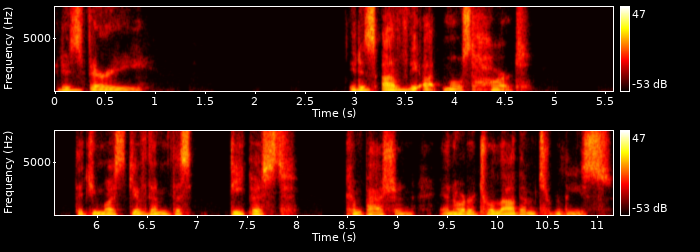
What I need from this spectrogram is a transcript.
It is very, it is of the utmost heart that you must give them this deepest compassion in order to allow them to release.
